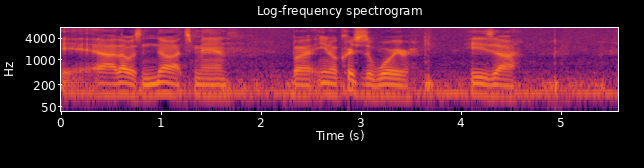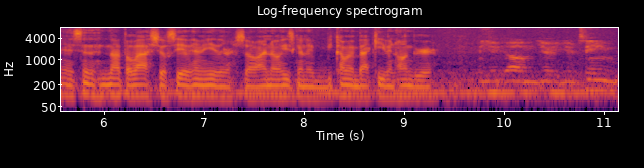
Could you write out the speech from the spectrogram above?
yeah, that was nuts, man. But you know, Chris is a warrior. He's uh, it's not the last you'll see of him either. So I know he's going to be coming back even hungrier. Your, um, your, your team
